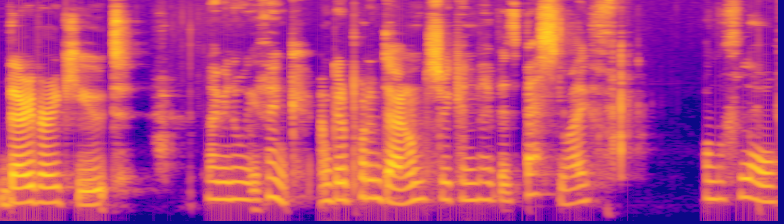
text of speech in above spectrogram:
Very, very cute. Let me know what you think. I'm going to put him down so he can live his best life on the floor.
